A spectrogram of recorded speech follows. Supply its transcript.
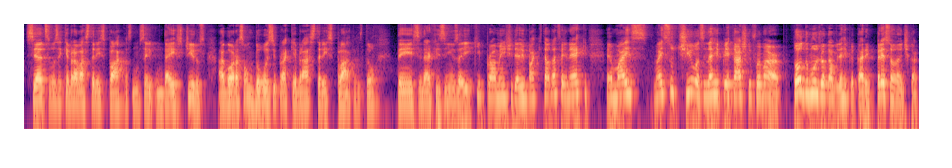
Se antes você quebrava as três placas, não sei, com 10 tiros, agora são 12 para quebrar as três placas. Então tem esses nerfzinhos aí que provavelmente deve impactar o da Fenec. É mais, mais sutil, assim, na RPK acho que foi maior. Todo mundo jogava de RPK, era impressionante, cara.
